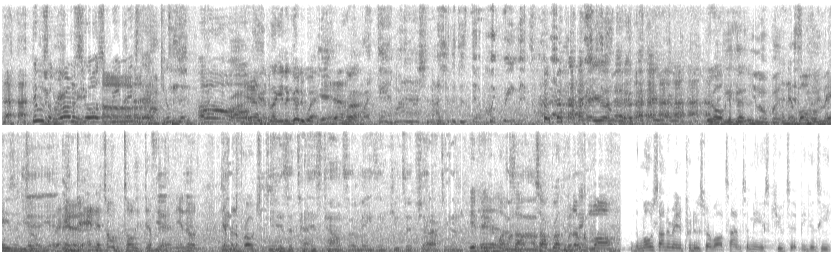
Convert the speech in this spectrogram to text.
wait. There was a a World is way. Yours Oh. remix that Q-Tip. Competition. Oh, Like, okay. yeah. like in a good way. Yeah. Yeah. I'm like, damn, why I should I should have just did a quick remix. we all He- he- competitive. you know, but And they're both good. amazing yeah, too. Yeah, And, yeah. and they're totally, totally different. Yeah, you know, yeah. different And approaches. His his talents are amazing. Q-Tip, shout out to him. Yeah, man, come on. That's our, that's our brother. What up, Thank- Kamaal? the most underrated producer of all time to me is Q-Tip because he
